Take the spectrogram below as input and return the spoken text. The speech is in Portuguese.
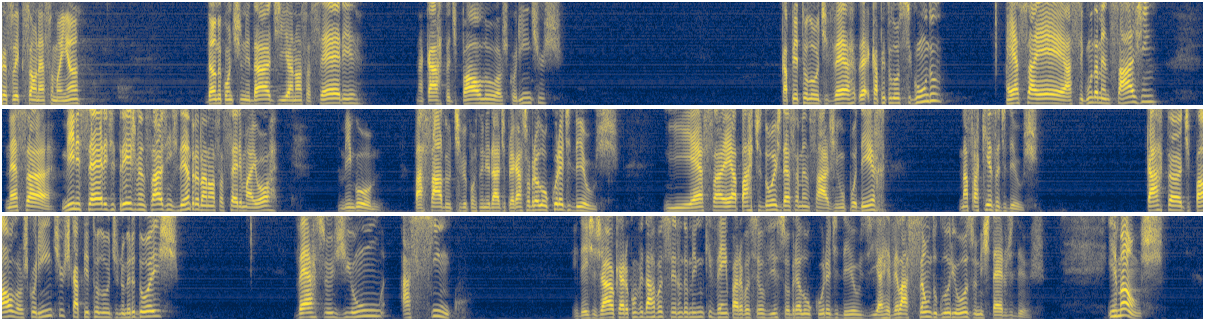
reflexão nessa manhã, dando continuidade à nossa série na carta de Paulo aos Coríntios. Capítulo, de ver, é, capítulo 2. Essa é a segunda mensagem nessa minissérie de três mensagens dentro da nossa série maior. Domingo passado tive a oportunidade de pregar sobre a loucura de Deus. E essa é a parte 2 dessa mensagem, o poder na fraqueza de Deus. Carta de Paulo aos Coríntios, capítulo de número 2, versos de 1 a 5. E desde já eu quero convidar você no domingo que vem para você ouvir sobre a loucura de Deus e a revelação do glorioso mistério de Deus. Irmãos,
